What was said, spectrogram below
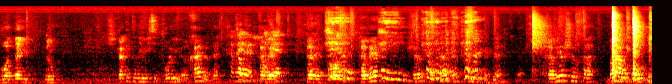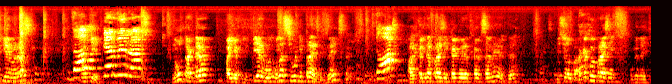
Вот, Давид, друг. Как это на иврите? Твой э, хавер, да? Хавер. Хавер. Хавер. Хавер. Да? Хавер шелха. Браво, ты первый раз? Да, Окей. первый раз. Ну, тогда поехали. Первый, у нас сегодня праздник, знаете? так? Да. А когда праздник, как говорят, как самех, да? Веселый. А какой праздник? Угадайте.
